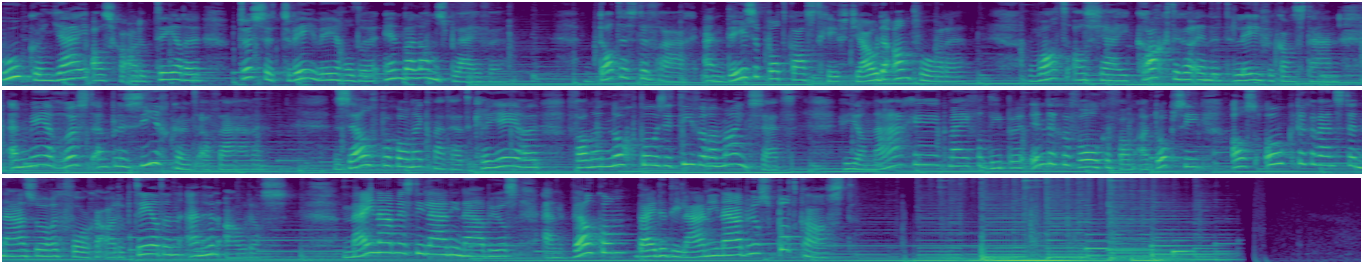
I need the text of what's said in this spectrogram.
Hoe kun jij als geadopteerde tussen twee werelden in balans blijven? Dat is de vraag en deze podcast geeft jou de antwoorden. Wat als jij krachtiger in het leven kan staan en meer rust en plezier kunt ervaren? Zelf begon ik met het creëren van een nog positievere mindset. Hierna ging ik mij verdiepen in de gevolgen van adoptie, als ook de gewenste nazorg voor geadopteerden en hun ouders. Mijn naam is Dilani Nabuurs en welkom bij de Dilani Nabuurs podcast.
